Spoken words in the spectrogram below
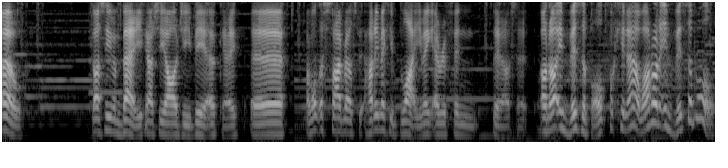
Oh, that's even better. You can actually RGB it. Okay. Uh, I want the side rails. How do you make it black? You make everything. Yeah, that's it. Oh, not invisible. Fucking hell. Why not invisible?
